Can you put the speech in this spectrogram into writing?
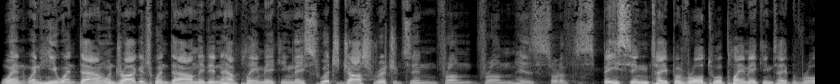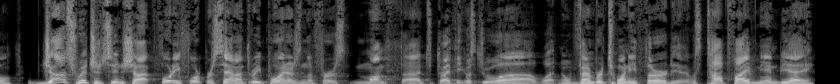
When, when he went down, when Dragic went down, they didn't have playmaking. They switched Josh Richardson from, from his sort of spacing type of role to a playmaking type of role. Josh Richardson shot 44% on three pointers in the first month. Uh, I think it was through, uh, what, November 23rd. It was top five in the NBA.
